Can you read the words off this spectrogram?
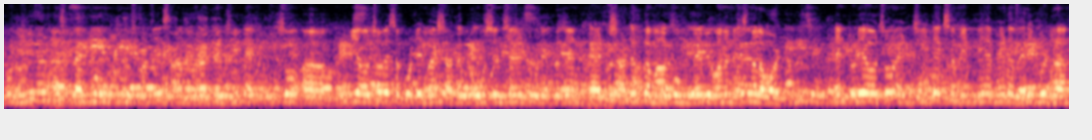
for giving us this platform to showcase our product at GTEC. So uh, we also were supported by Startup Promotion Cell to represent at Startup Ka Mahakumbh, where we won a national award. And today also at GTEC Summit, we have had a very good run.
